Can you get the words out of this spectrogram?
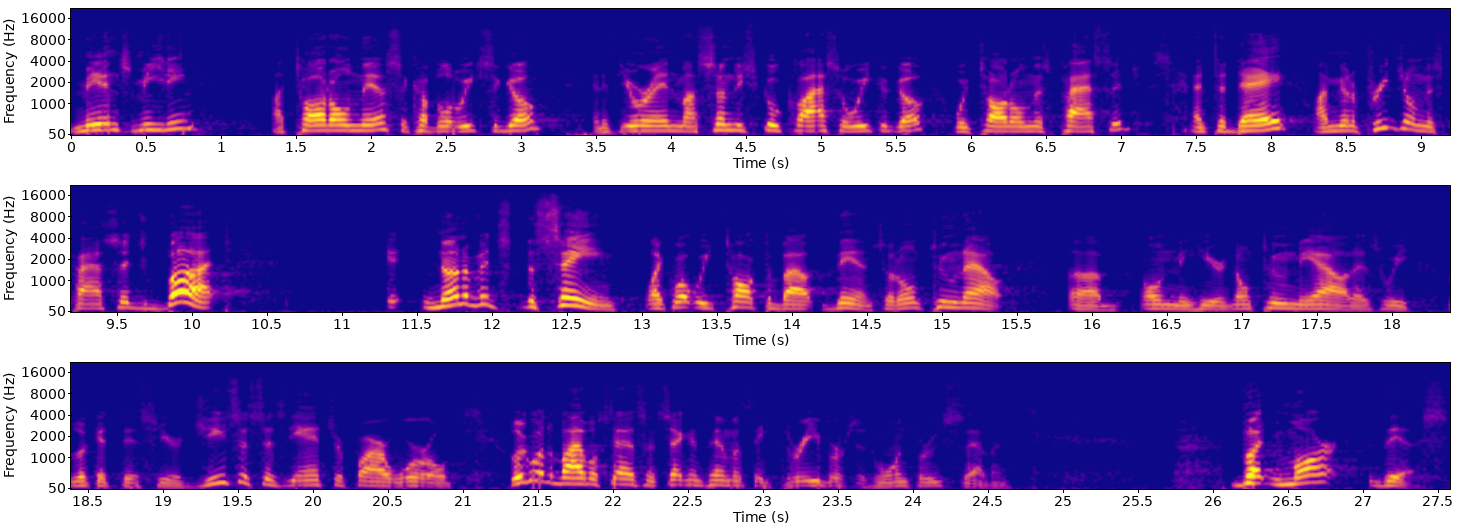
men's meeting, I taught on this a couple of weeks ago. And if you were in my Sunday school class a week ago, we taught on this passage. And today I'm going to preach on this passage, but it, none of it's the same like what we talked about then. So don't tune out um, on me here. Don't tune me out as we look at this here. Jesus is the answer for our world. Look what the Bible says in 2 Timothy 3, verses 1 through 7. But mark this,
